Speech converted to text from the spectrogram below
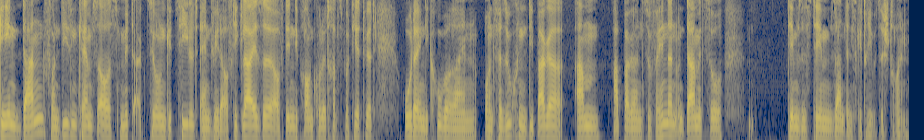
gehen dann von diesen Camps aus mit Aktionen gezielt entweder auf die Gleise, auf denen die Braunkohle transportiert wird, oder in die Grube rein und versuchen die Bagger am Abbaggern zu verhindern und damit so dem System Sand ins Getriebe zu streuen.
